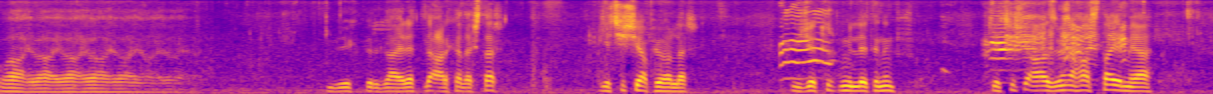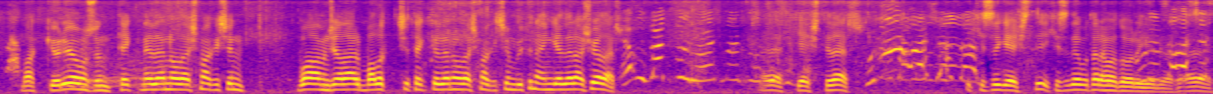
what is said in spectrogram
Vay vay vay vay vay vay vay. Büyük bir gayretle arkadaşlar geçiş yapıyorlar. Yüce Türk milletinin geçiş azmine hastayım ya. Bak görüyor musun teknelerine ulaşmak için bu amcalar balıkçı teknelerine ulaşmak için bütün engelleri aşıyorlar. Çok. Evet geçtiler. İkisi geçti. ikisi de bu tarafa doğru geliyor. Evet.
